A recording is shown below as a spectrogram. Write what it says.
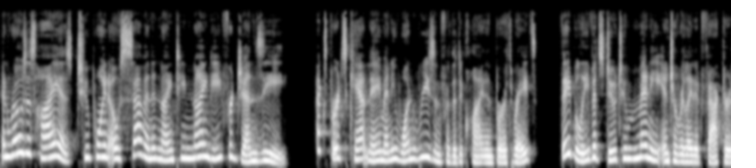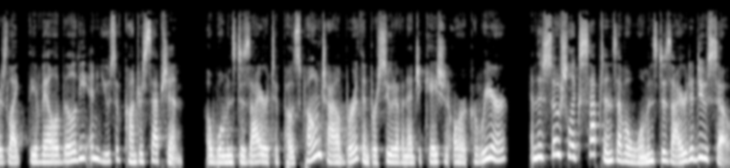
and rose as high as 2.07 in 1990 for Gen Z. Experts can't name any one reason for the decline in birth rates. They believe it's due to many interrelated factors like the availability and use of contraception, a woman's desire to postpone childbirth in pursuit of an education or a career, and the social acceptance of a woman's desire to do so,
